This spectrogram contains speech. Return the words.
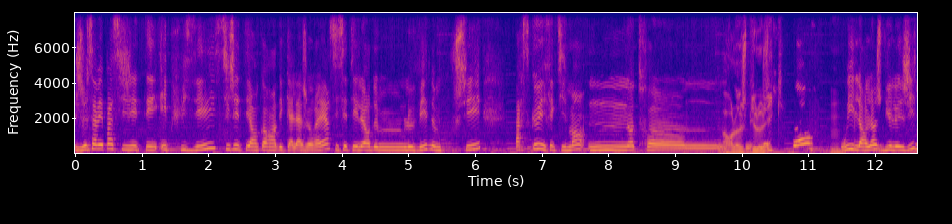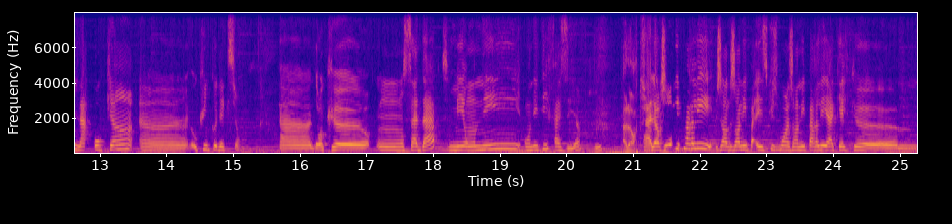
Je ne savais pas si j'étais épuisée, si j'étais encore en décalage horaire, si c'était l'heure de me lever, de me coucher, parce que effectivement notre euh, horloge biologique? Hmm. Oui, l'horloge biologique n'a aucun euh, aucune connexion. Euh, donc, euh, on s'adapte, mais on est, on est déphasé un peu. Alors, Alors j'en ai parlé, j'en, ai, excuse-moi, j'en ai parlé à quelques, euh,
